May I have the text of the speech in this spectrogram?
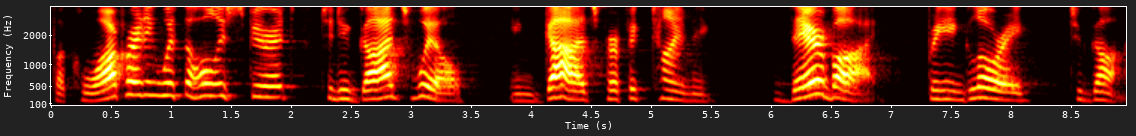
but cooperating with the Holy Spirit to do God's will in God's perfect timing, thereby bringing glory to God.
